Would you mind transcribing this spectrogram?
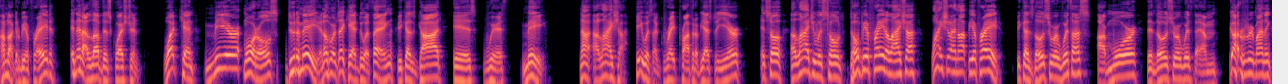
I'm not going to be afraid. And then I love this question What can mere mortals do to me? In other words, they can't do a thing because God is with me. Now, Elijah, he was a great prophet of yesteryear. And so Elijah was told, Don't be afraid, Elisha. Why should I not be afraid? Because those who are with us are more than those who are with them. God was reminding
